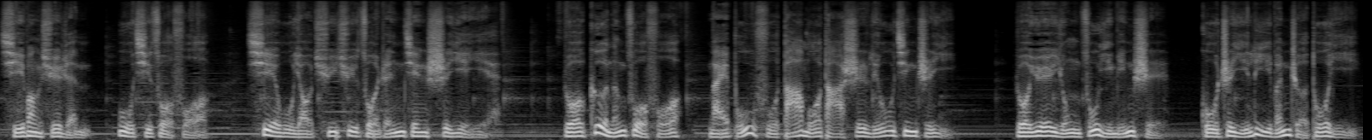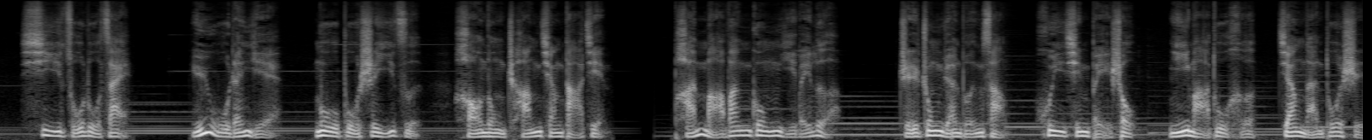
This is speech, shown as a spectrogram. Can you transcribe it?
祈望学人，勿其作佛，切勿要区区做人间事业也。若各能作佛，乃不负达摩大师留经之意。若曰永足以明史，古之以立文者多矣。昔足禄哉？于五人也，目不识一字，好弄长枪大剑，盘马弯弓以为乐。指中原沦丧，挥亲北狩，泥马渡河，江南多事。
